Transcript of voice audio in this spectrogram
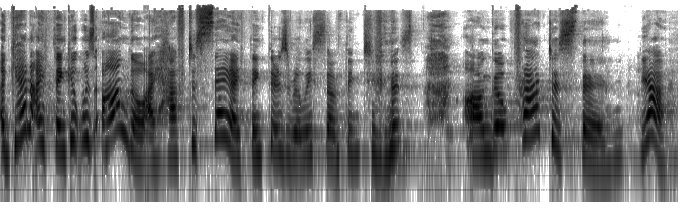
Again, I think it was Ango. I have to say, I think there's really something to this Ango practice thing. Yeah.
